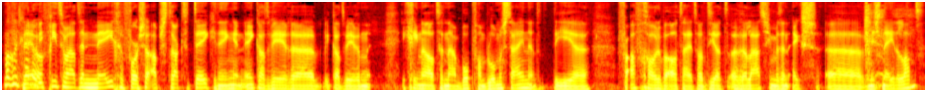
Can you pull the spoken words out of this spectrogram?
maar goed, Nee, die vriend van mij had een 9 voor zijn abstracte tekening. En ik had weer, eh, ik had weer een. Ik ging dan altijd naar Bob van Blommestein. En Die eh verafgoden we altijd, want die had een relatie met een ex eh, Miss Nederland.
